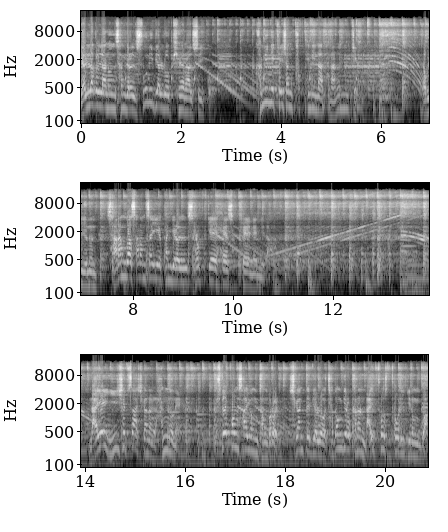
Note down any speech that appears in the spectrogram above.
연락을 나눈 상대를 순위별로 표현할 수 있고 커뮤니케이션 탑10이 나타나는 길. W는 사람과 사람 사이의 관계를 새롭게 해석해냅니다. 나의 24시간을 한눈에 휴대폰 사용 정보를 시간대별로 자동 기록하는 라이프 스토리 기능과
